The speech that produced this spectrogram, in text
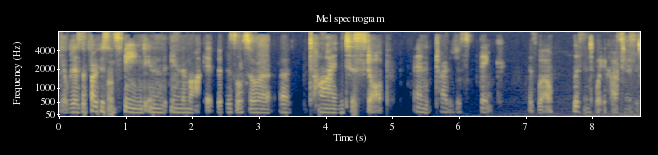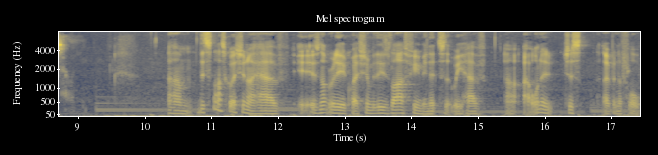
Know, there's a focus on speed in in the market, but there's also a, a time to stop and try to just think as well listen to what your customers are telling you. Um, this last question I have is not really a question, but these last few minutes that we have, uh, I want to just open the floor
